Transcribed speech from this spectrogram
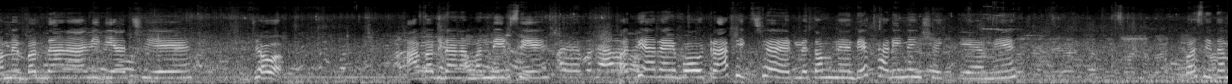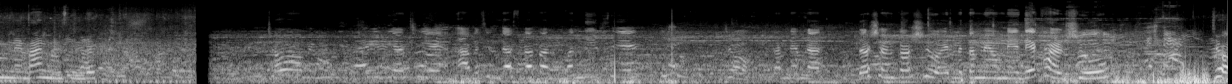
અમે બગદાણા આવી ગયા છીએ. જવા આ બગદાણા મંદિર છે. અત્યારે અહીં બહુ ટ્રાફિક છે એટલે તમને દેખાડી નહીં શકીએ અમે. પછી તમને બારનું સીન દેખાડીશ જો, અમે આવી છીએ. આ વચનદાસ બાપાનું મંદિર છે. જો, તમને એમના દર્શન કરશું, એટલે તમને અમને દેખાડશું. જો.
